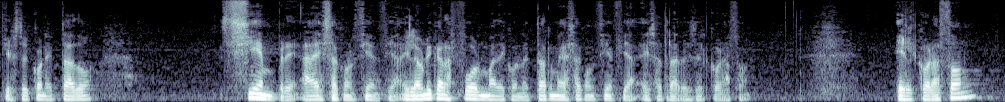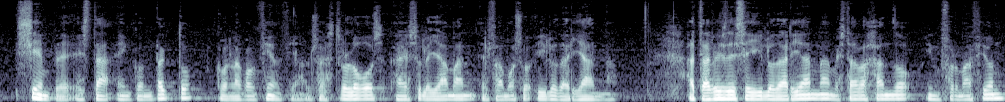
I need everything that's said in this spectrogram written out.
que estoy conectado siempre a esa conciencia y la única forma de conectarme a esa conciencia es a través del corazón. El corazón siempre está en contacto con la conciencia. Los astrólogos a eso le llaman el famoso hilo de Ariadna. A través de ese hilo de Ariadna me está bajando información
